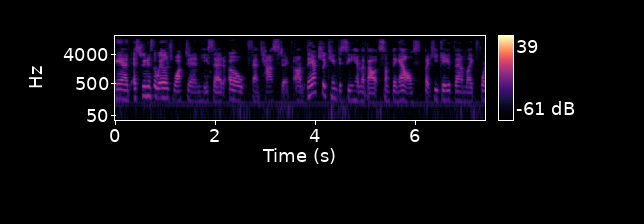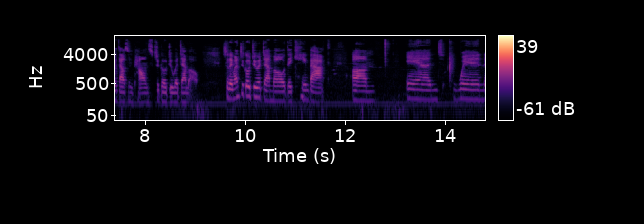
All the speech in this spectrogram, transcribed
And as soon as the Wailers walked in, he said, "Oh, fantastic!" Um, they actually came to see him about something else, but he gave them like four thousand pounds to go do a demo. So they went to go do a demo. They came back, um, and when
